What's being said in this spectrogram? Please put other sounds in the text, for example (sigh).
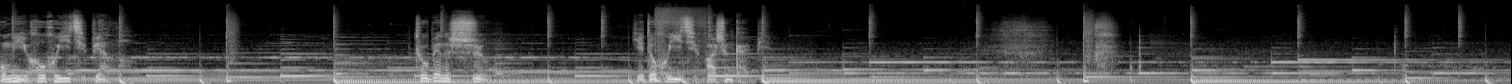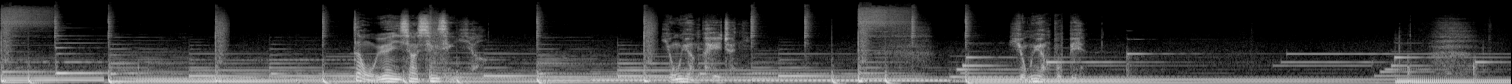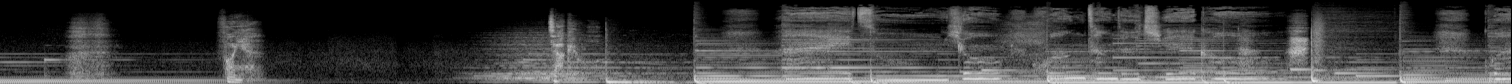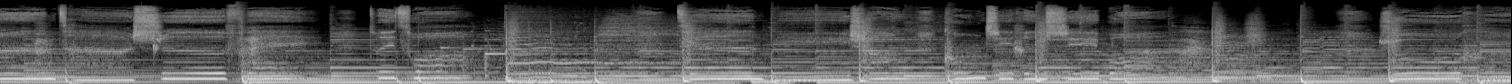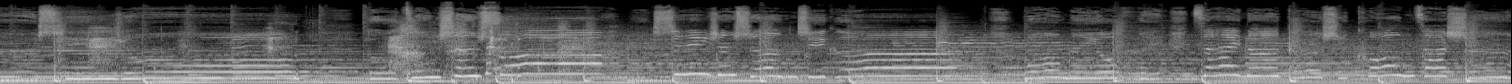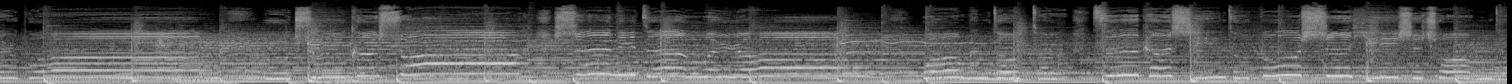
我们以后会一起变老。周边的事物也都会一起发生改变，但我愿意像星星一样，永远陪着你，永远不变。方言。嫁给我。爱总有荒唐的借口，管他是非对错。天地上空气很稀薄，灯闪烁。剩几个？我们又会在哪个时空擦身而过？无处可说，是你的温柔。我们都懂，此刻心动不是一时冲动。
